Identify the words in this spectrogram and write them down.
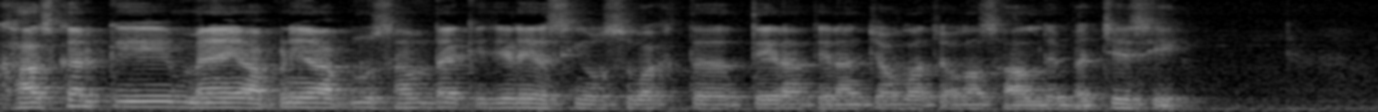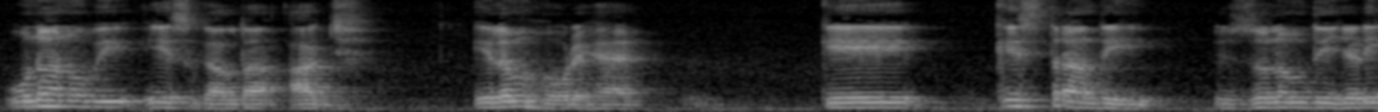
ਖਾਸ ਕਰਕੇ ਮੈਂ ਆਪਣੇ ਆਪ ਨੂੰ ਸਮਝਦਾ ਕਿ ਜਿਹੜੇ ਅਸੀਂ ਉਸ ਵਕਤ 13 13 14 14 ਸਾਲ ਦੇ ਬੱਚੇ ਸੀ, ਉਹਨਾਂ ਨੂੰ ਵੀ ਇਸ ਗੱਲ ਦਾ ਅੱਜ ਇਲਮ ਹੋ ਰਿਹਾ ਹੈ ਕਿ ਕਿਸ ਤਰ੍ਹਾਂ ਦੀ ਜ਼ੁਲਮ ਦੀ ਜਿਹੜੀ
